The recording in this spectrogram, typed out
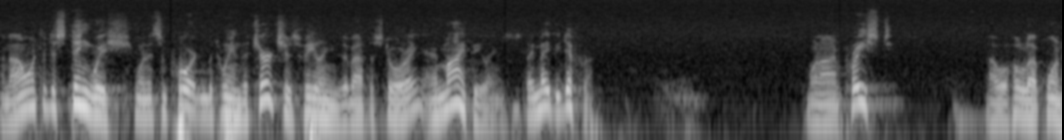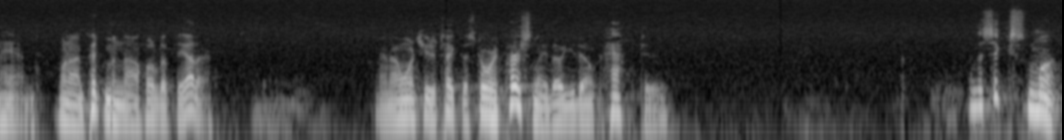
And I want to distinguish when it's important between the church's feelings about the story and my feelings. They may be different. When I'm priest, I will hold up one hand. When I'm Pittman, I'll hold up the other. And I want you to take the story personally, though you don't have to. In the sixth month,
